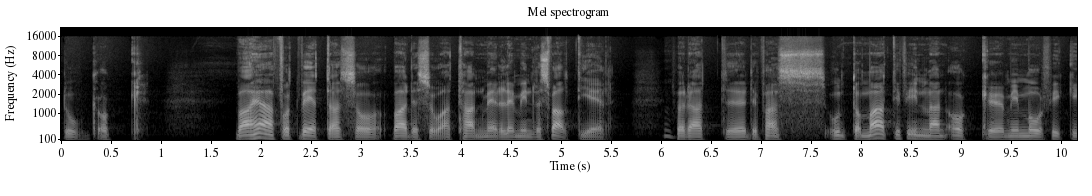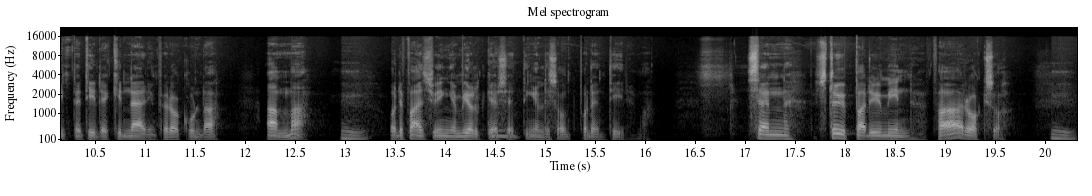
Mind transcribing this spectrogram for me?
dog. Och vad jag har fått veta så var det så att han mer eller mindre svalt ihjäl. Mm. För att uh, det fanns ont om mat i Finland och uh, min mor fick inte tillräcklig näring för att kunna amma. Mm. Och det fanns ju ingen mjölkersättning mm. eller sånt på den tiden. Sen stupade ju min far också. Mm.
